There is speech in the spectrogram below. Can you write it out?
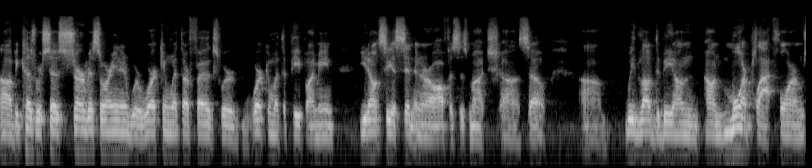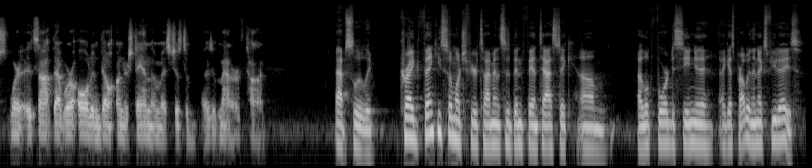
Uh, because we're so service oriented, we're working with our folks, we're working with the people. I mean, you don't see us sitting in our office as much. Uh, so um, we'd love to be on on more platforms where it's not that we're old and don't understand them. It's just a, as a matter of time. Absolutely, Craig. Thank you so much for your time, and this has been fantastic. Um, I look forward to seeing you. I guess probably in the next few days.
